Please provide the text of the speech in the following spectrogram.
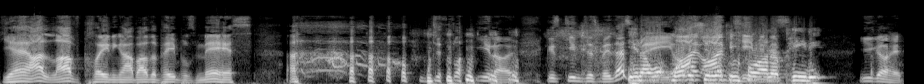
yeah, I love cleaning up other people's mess. just like you know, because Kim just been that's You know me. what, what was I'm, she I'm looking Kim for on her PD? You go ahead.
